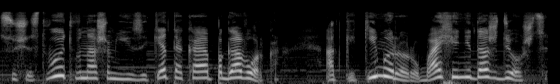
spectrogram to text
Существует в нашем языке такая поговорка «От кикимора рубахи не дождешься».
